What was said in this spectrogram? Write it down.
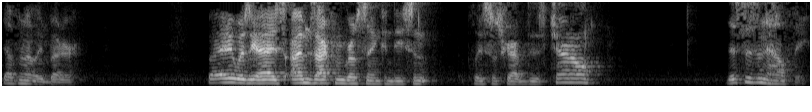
Definitely better. But anyways, guys, I'm Zach from Grossly Incandescent. Please subscribe to this channel. This isn't healthy.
